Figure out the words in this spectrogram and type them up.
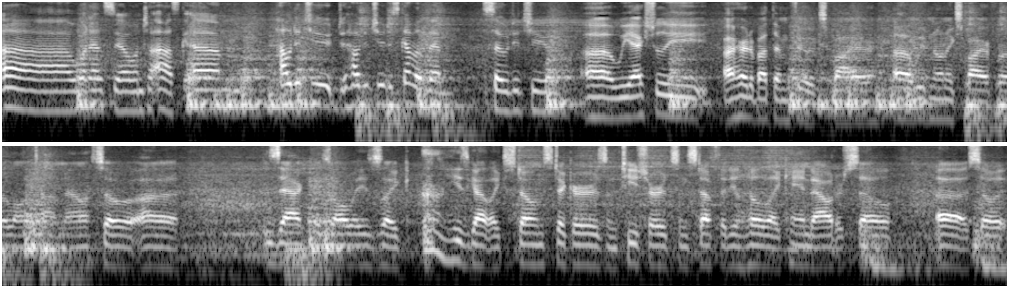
Uh, what else do I want to ask? Um, how did you how did you discover them? So did you? Uh, we actually, I heard about them through Expire. Uh, we've known Expire for a long time now. So uh, Zach is always like, he's got like Stone stickers and T-shirts and stuff that he'll, he'll like hand out or sell. Uh, so,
